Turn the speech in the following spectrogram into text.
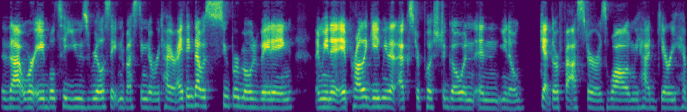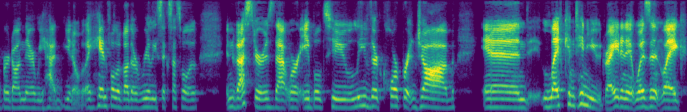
that were able to use real estate investing to retire, I think that was super motivating I mean, it, it probably gave me that extra push to go and, and, you know, get there faster as well. And we had Gary Hibbert on there. We had, you know, a handful of other really successful investors that were able to leave their corporate job and life continued, right? And it wasn't like,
